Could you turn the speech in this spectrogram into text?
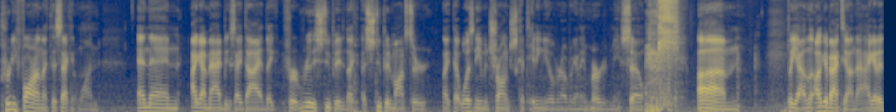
pretty far on like the second one, and then I got mad because I died like for a really stupid, like a stupid monster like that wasn't even strong, just kept hitting me over and over again. and murdered me. So, um, but yeah, I'll, I'll get back to you on that. I gotta.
